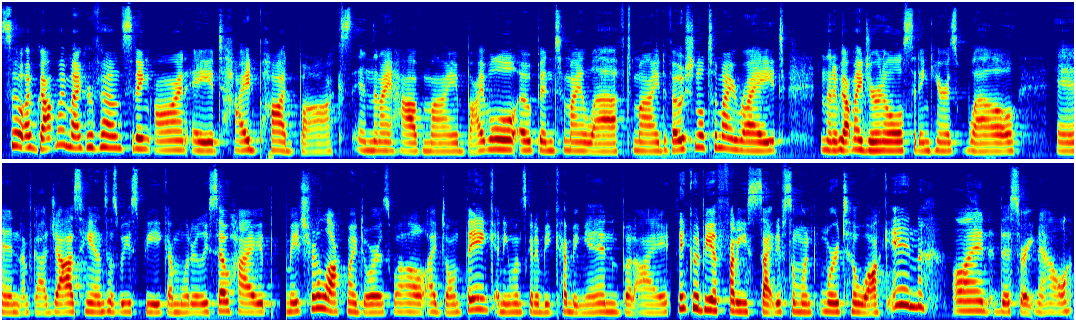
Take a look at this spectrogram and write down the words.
So I've got my microphone sitting on a Tide Pod box, and then I have my Bible open to my left, my devotional to my right, and then I've got my journal sitting here as well. And I've got jazz hands as we speak. I'm literally so hype. I made sure to lock my door as well. I don't think anyone's gonna be coming in, but I think it would be a funny sight if someone were to walk in on this right now.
